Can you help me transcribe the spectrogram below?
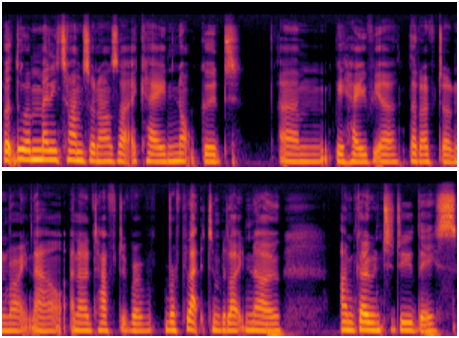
but there were many times when I was like, okay, not good um, behavior that I've done right now. And I'd have to re- reflect and be like, no, I'm going to do this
